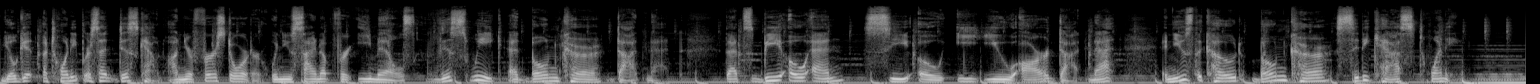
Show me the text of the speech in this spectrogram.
You'll get a 20% discount on your first order when you sign up for emails this week at boncoeur.net. That's B O N C O E U R dot net and use the code BONCOEUR CityCast20.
